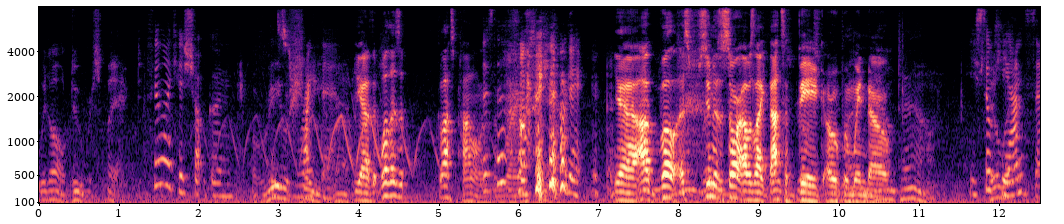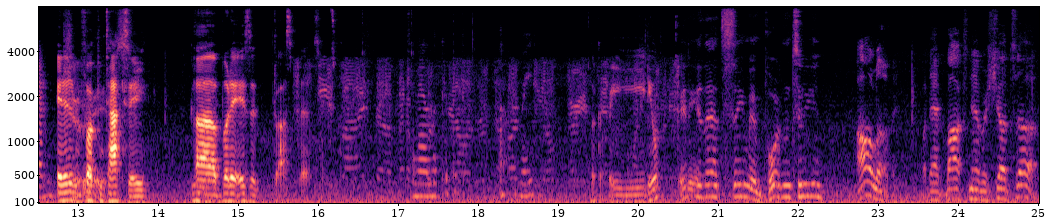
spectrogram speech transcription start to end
With all due respect. I feel like his shotgun A real is right there. Yeah, th- well, there's a glass panel. Is some there? okay. Yeah, I, well, as soon as I saw it, I was like, that's a big open window. Downtown. He's so Still there? handsome. It isn't a fucking taxi, uh, but it is a glass bit. Can I look at the oh, radio? Look at the radio. Any of that seem important to you? All of it. But that box never shuts up.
